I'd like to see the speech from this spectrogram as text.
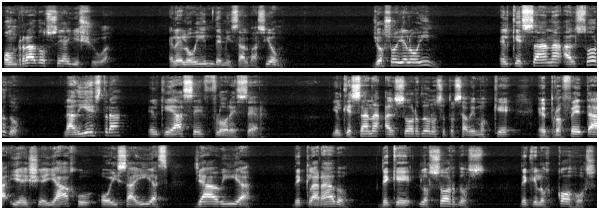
Honrado sea Yeshua el Elohim de mi salvación. Yo soy Elohim, el que sana al sordo, la diestra, el que hace florecer. Y el que sana al sordo, nosotros sabemos que el profeta Yeshayahu o Isaías ya había declarado de que los sordos, de que los cojos,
